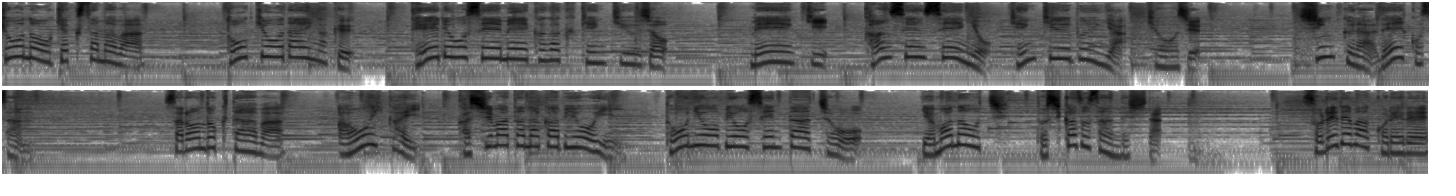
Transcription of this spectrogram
今日のお客様は東京大学定量生命科学研究所免疫感染制御研究分野教授新倉玲子さん。サロンドクターは青い会柏田中病院糖尿病センター長山内俊和さんでした。それではこれで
